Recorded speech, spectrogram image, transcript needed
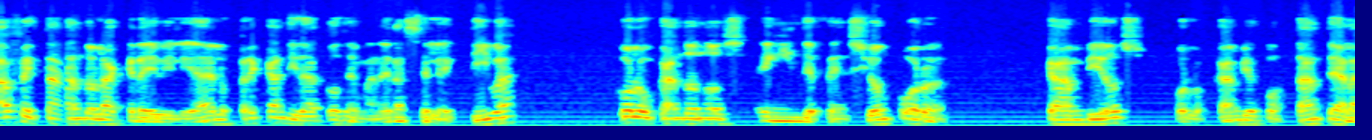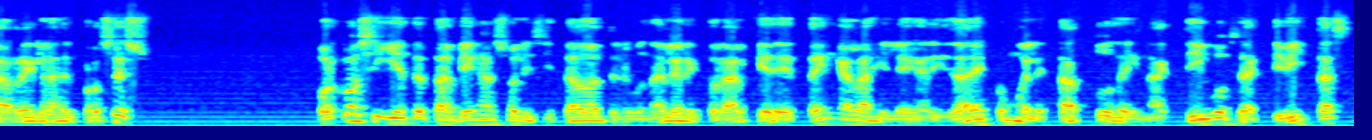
afectando la credibilidad de los precandidatos de manera selectiva, colocándonos en indefensión por cambios, por los cambios constantes a las reglas del proceso. Por consiguiente, también han solicitado al Tribunal Electoral que detenga las ilegalidades como el estatus de inactivos de activistas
